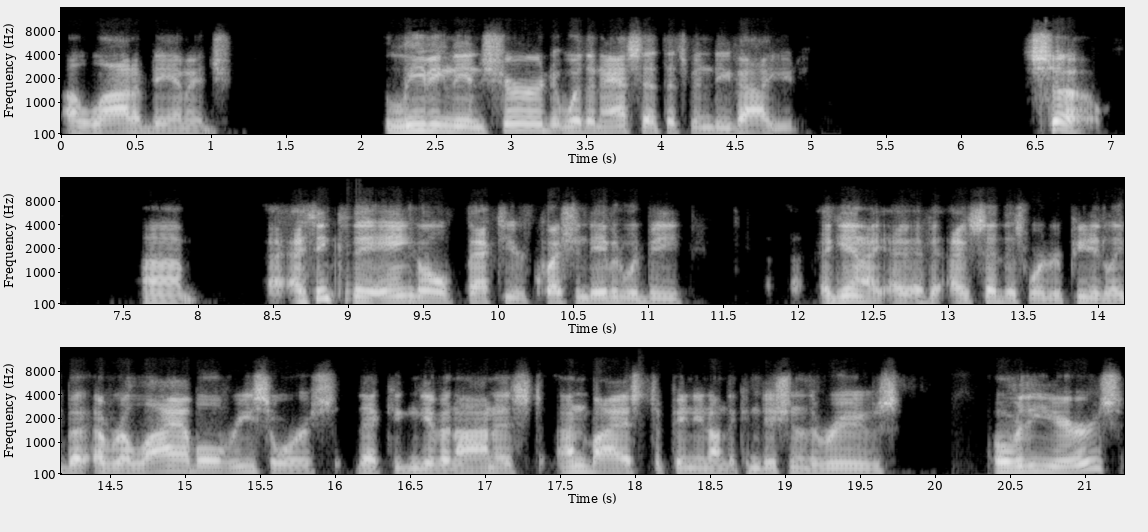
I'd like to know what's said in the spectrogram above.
a lot of damage, leaving the insured with an asset that's been devalued. So, um, I think the angle back to your question, David, would be again, I, have said this word repeatedly, but a reliable resource that can give an honest, unbiased opinion on the condition of the roofs over the years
